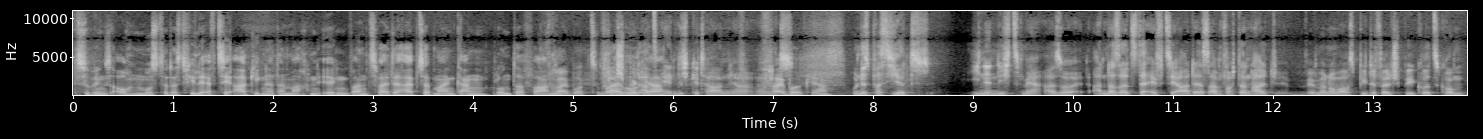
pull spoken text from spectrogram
Das ist übrigens auch ein Muster, das viele FCA-Gegner dann machen. Irgendwann zweite Halbzeit mal einen Gang runterfahren. Freiburg zum Freiburg, Beispiel hat es ähnlich getan, ja. Und, Freiburg, ja. Und es passiert ihnen nichts mehr. Also anders als der FCA, der ist einfach dann halt, wenn wir nochmal aufs Bielefeld-Spiel kurz kommen,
